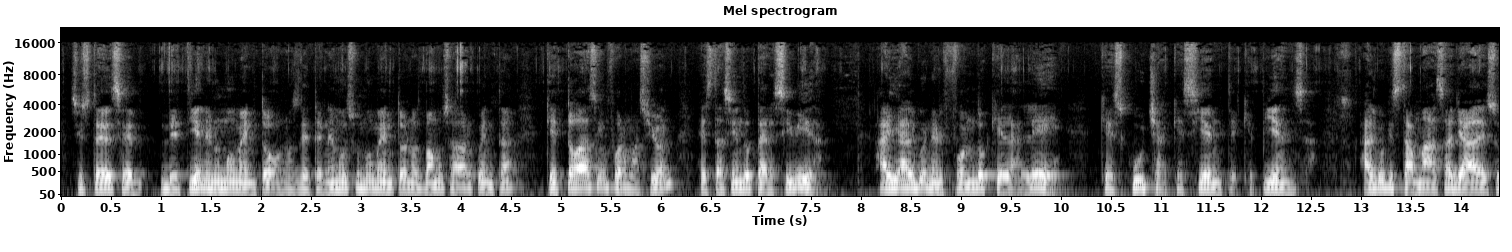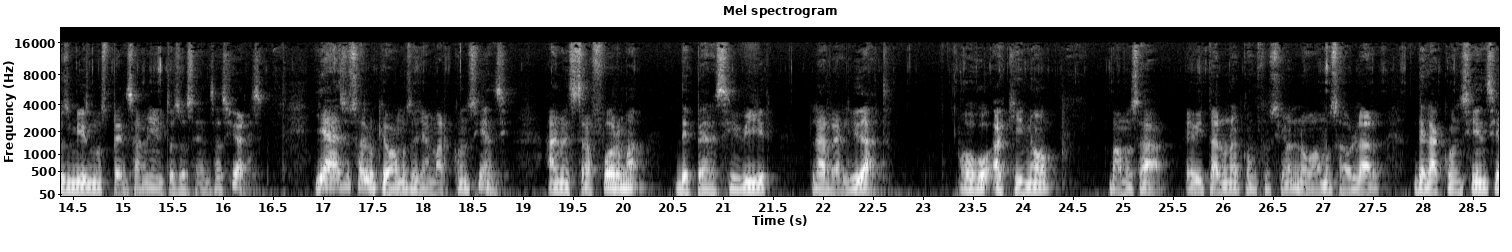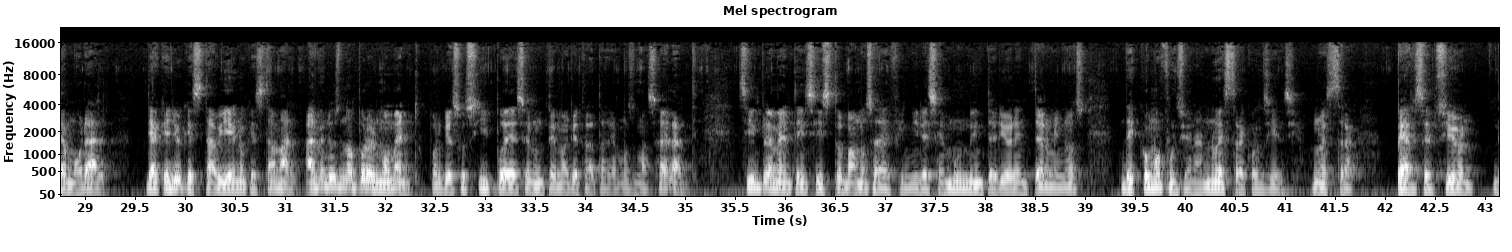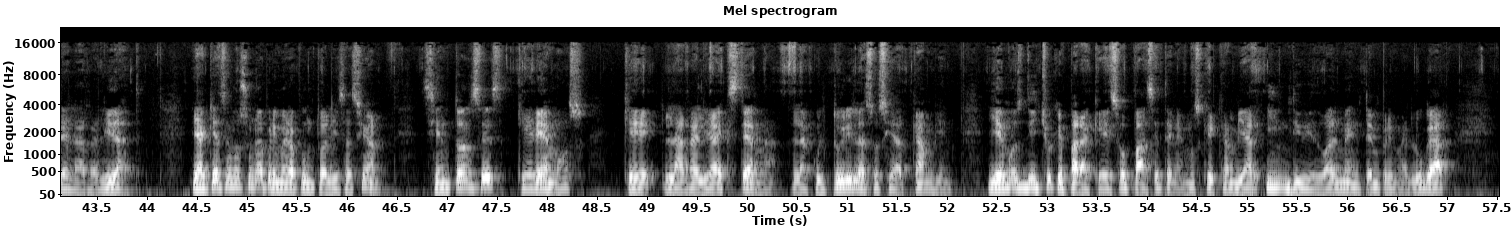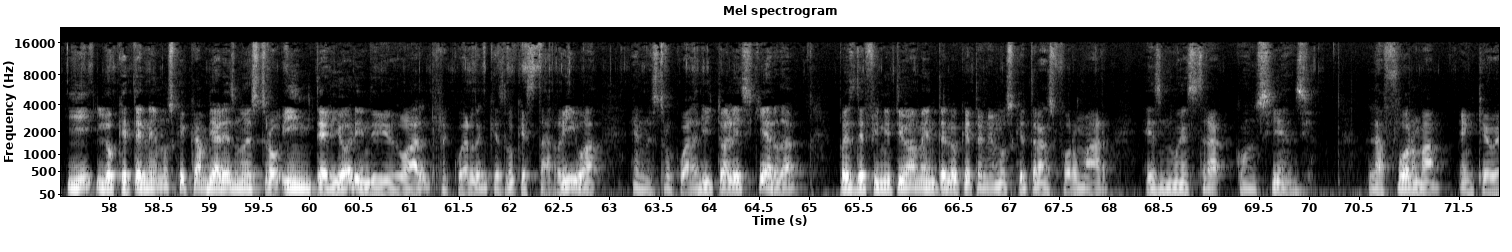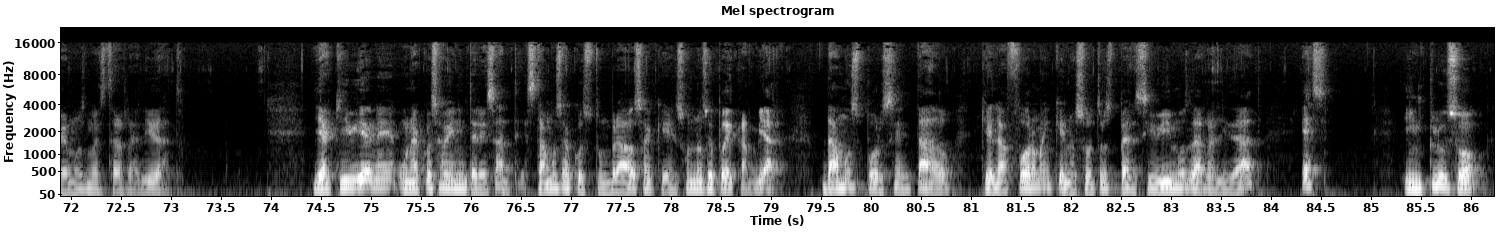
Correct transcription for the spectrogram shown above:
Si ustedes se detienen un momento o nos detenemos un momento, nos vamos a dar cuenta que toda esa información está siendo percibida. Hay algo en el fondo que la lee, que escucha, que siente, que piensa, algo que está más allá de esos mismos pensamientos o sensaciones. Y a eso es a lo que vamos a llamar conciencia, a nuestra forma de percibir la realidad. Ojo, aquí no vamos a evitar una confusión, no vamos a hablar de la conciencia moral, de aquello que está bien o que está mal, al menos no por el momento, porque eso sí puede ser un tema que trataremos más adelante. Simplemente, insisto, vamos a definir ese mundo interior en términos de cómo funciona nuestra conciencia, nuestra percepción de la realidad. Y aquí hacemos una primera puntualización. Si entonces queremos que la realidad externa, la cultura y la sociedad cambien, y hemos dicho que para que eso pase tenemos que cambiar individualmente en primer lugar y lo que tenemos que cambiar es nuestro interior individual, recuerden que es lo que está arriba en nuestro cuadrito a la izquierda, pues definitivamente lo que tenemos que transformar es nuestra conciencia. la forma en que vemos nuestra realidad. Y aquí viene una cosa bien interesante. Estamos acostumbrados a que eso no se puede cambiar. Damos por sentado que la forma en que nosotros percibimos la realidad es. Incluso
